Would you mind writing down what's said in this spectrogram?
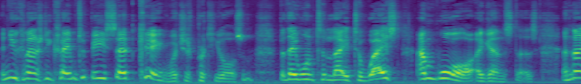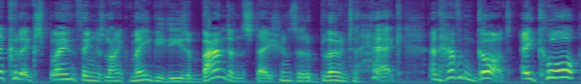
and you can actually claim to be said king, which is pretty awesome. But they want to lay to waste and war against us, and that could explain things like maybe these abandoned stations that are blown to heck and haven't got a core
